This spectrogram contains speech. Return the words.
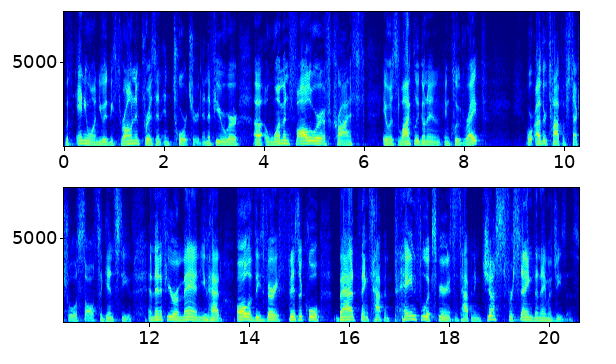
with anyone, you would be thrown in prison and tortured. And if you were a, woman follower of Christ, it was likely going to include rape or other type of sexual assaults against you. And then if you're a man, you had all of these very physical bad things happen, painful experiences happening just for saying the name of Jesus.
